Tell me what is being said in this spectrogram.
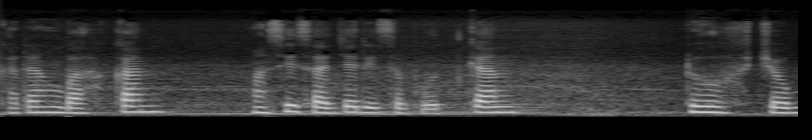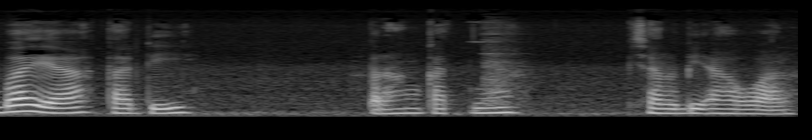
Kadang bahkan masih saja disebutkan, duh coba ya tadi berangkatnya bisa lebih awal.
